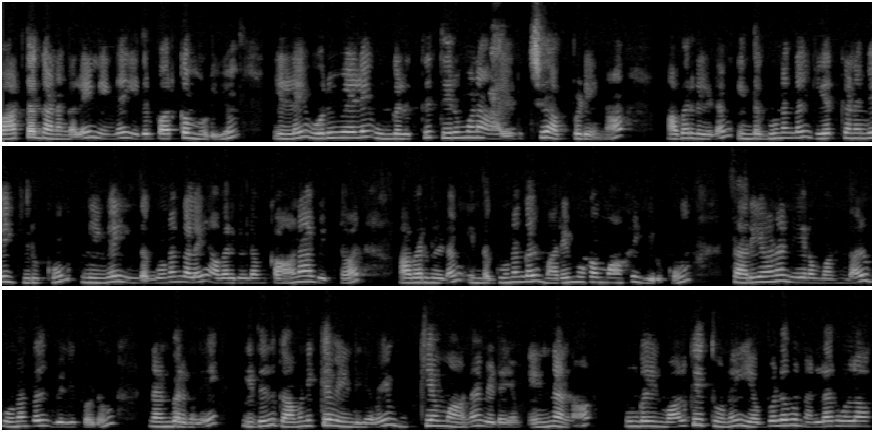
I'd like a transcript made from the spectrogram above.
பார்த்த கணங்களை நீங்க எதிர்பார்க்க முடியும். இல்லை ஒருவேளை உங்களுக்கு திருமணம் ஆயிடுச்சு அப்படின்னா அவர்களிடம் இந்த குணங்கள் ஏற்கனவே இருக்கும். நீங்க இந்த குணங்களை அவர்களிடம் காணாவிட்டால் அவர்களிடம் இந்த குணங்கள் மறைமுகமாக இருக்கும். சரியான நேரம் வந்தால் குணங்கள் வெளிப்படும். நண்பர்களே இதில் கவனிக்க வேண்டியவை முக்கியமான விடயம் என்னன்னா உங்களின் வாழ்க்கை துணை எவ்வளவு நல்லவர்களாக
